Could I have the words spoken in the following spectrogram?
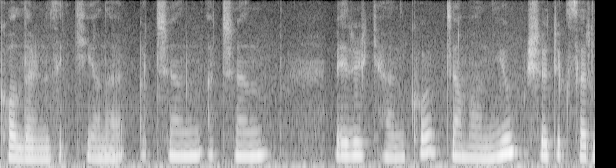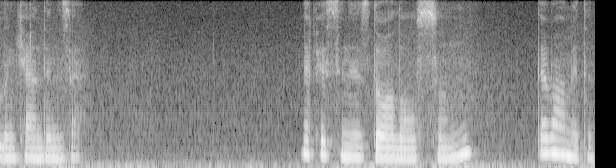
kollarınızı iki yana açın, açın. Verirken kocaman yumuşacık sarılın kendinize. Nefesiniz doğal olsun. Devam edin.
